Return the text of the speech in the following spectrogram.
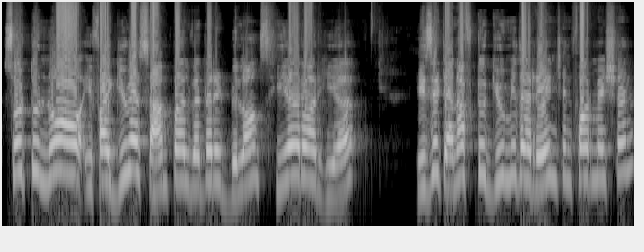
So to know if I give a sample whether it belongs here or here is it enough to give me the range information?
